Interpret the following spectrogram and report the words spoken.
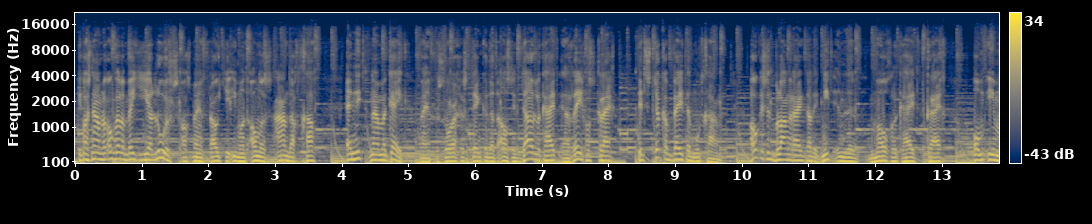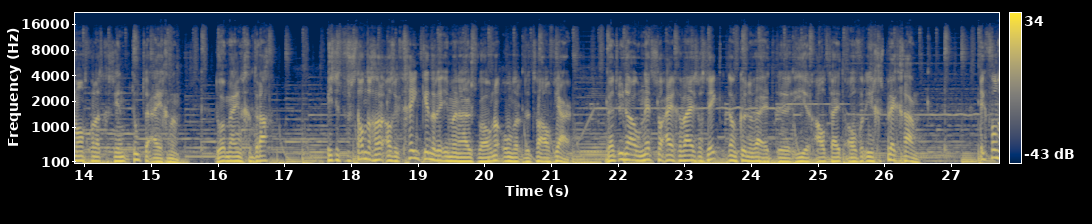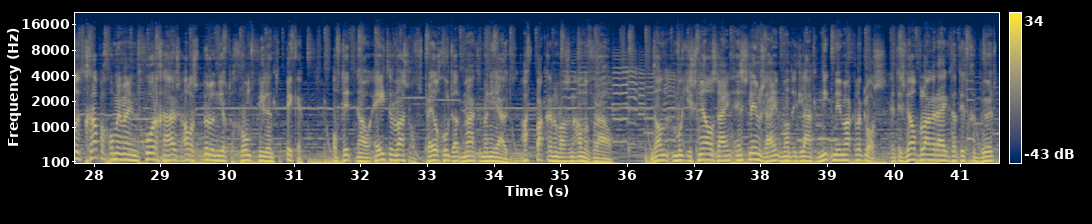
Ik was namelijk ook wel een beetje jaloers... als mijn vrouwtje iemand anders aandacht gaf en niet naar me keek. Mijn verzorgers denken dat als ik duidelijkheid en regels krijg... dit stukken beter moet gaan. Ook is het belangrijk dat ik niet in de mogelijkheid krijg... om iemand van het gezin toe te eigenen. Door mijn gedrag is het verstandiger als ik geen kinderen in mijn huis wonen onder de 12 jaar. Bent u nou net zo eigenwijs als ik, dan kunnen wij het eh, hier altijd over in gesprek gaan. Ik vond het grappig om in mijn vorige huis alle spullen die op de grond vielen te pikken. Of dit nou eten was of speelgoed, dat maakte me niet uit. Afpakken was een ander verhaal. Dan moet je snel zijn en slim zijn, want ik laat het niet meer makkelijk los. Het is wel belangrijk dat dit gebeurt,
